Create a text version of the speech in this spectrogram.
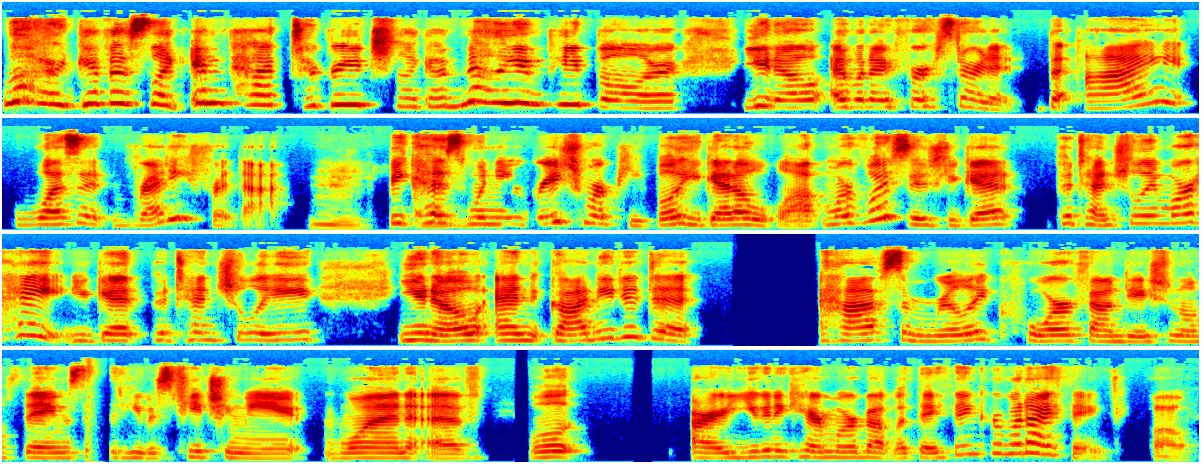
Lord, give us like impact to reach like a million people or, you know, and when I first started, but I wasn't ready for that mm. because mm. when you reach more people, you get a lot more voices, you get potentially more hate, you get potentially, you know, and God needed to have some really core foundational things that he was teaching me. One of, well, are you going to care more about what they think or what I think? Wow.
